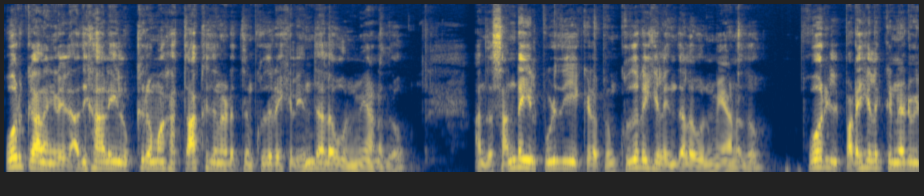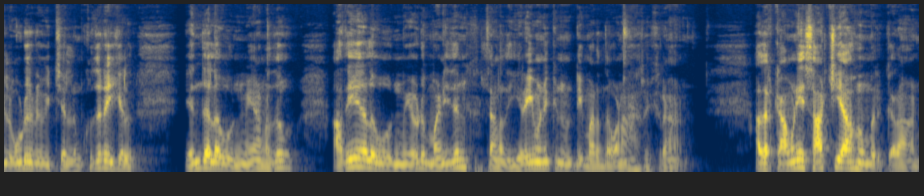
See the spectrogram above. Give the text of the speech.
போர்க்காலங்களில் அதிகாலையில் உக்கிரமாக தாக்குதல் நடத்தும் குதிரைகள் எந்த அளவு உண்மையானதோ? அந்த சண்டையில் புழுதியை கிளப்பும் குதிரைகள் எந்த அளவு உண்மையானதோ? போரில் படைகளுக்கு நடுவில் ஊடுருவிச் செல்லும் குதிரைகள் எந்த அளவு உண்மையானதோ? அதே அளவு உண்மையோடு மனிதன் தனது இறைவனுக்கு நன்றி மறந்தவனாக இருக்கிறான். அதற்கு அவனே சாட்சியாகவும் இருக்கிறான்.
